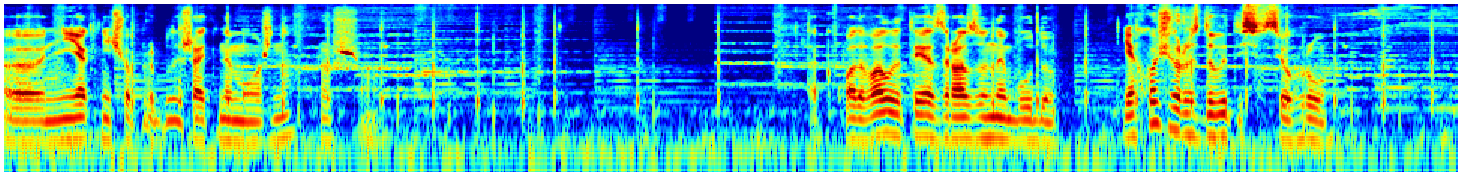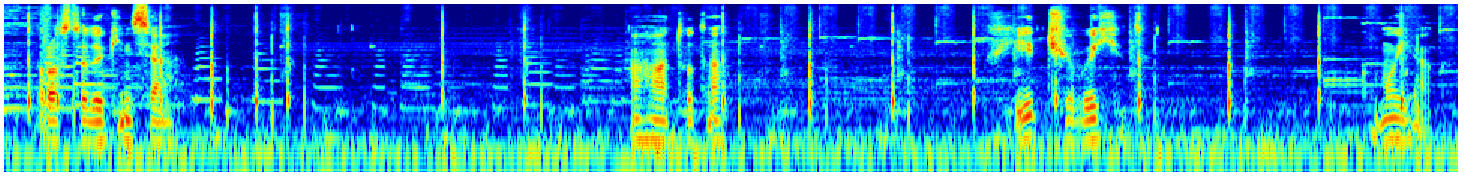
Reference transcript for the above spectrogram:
Е, ніяк нічого приближати не можна. Хорошо. Так, в підвал іти я зразу не буду. Я хочу роздивитися цю гру. Просто до кінця. Ага, тут. А. Вхід чи вихід? Кому як?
